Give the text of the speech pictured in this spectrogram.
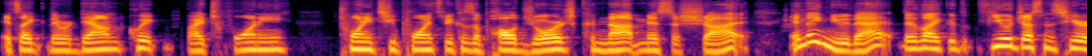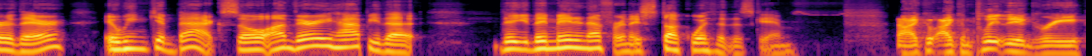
It's like they were down quick by 20, 22 points because of Paul George could not miss a shot. And they knew that. They're like a few adjustments here or there, and we can get back. So I'm very happy that they they made an effort and they stuck with it this game. I, I completely agree.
